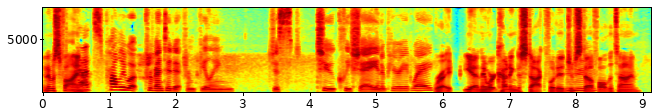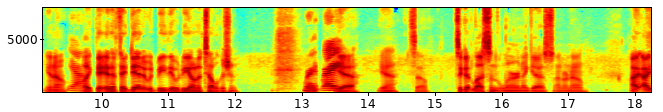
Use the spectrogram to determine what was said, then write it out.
and it was fine. That's probably what prevented it from feeling just too cliche in a period way. Right. Yeah, and they weren't cutting to stock footage of Mhm. stuff all the time. You know. Yeah. Like, they, and if they did, it would be it would be on a television. right. Right. Yeah. Yeah. So it's a good lesson to learn, I guess. I don't know. I I,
